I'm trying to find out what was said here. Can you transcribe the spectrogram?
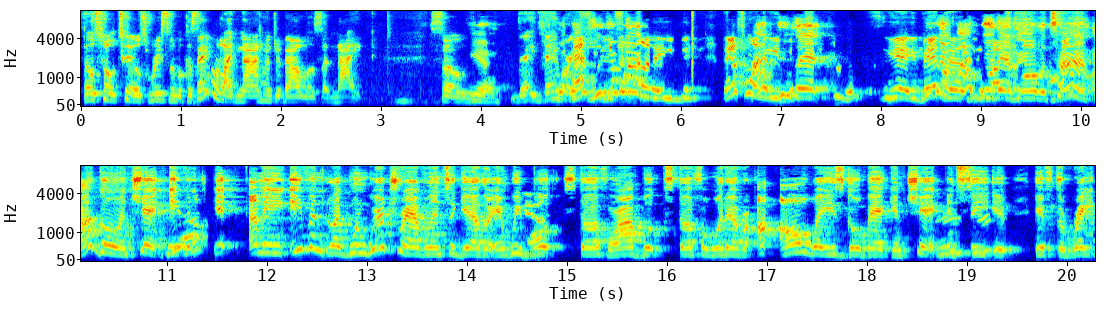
those hotels reasonable because they were like $900 a night so yeah, they they well, were. That's, that's one of you. That's one of you. That, yeah, you bet you know, I do that all the time. I go and check. Yeah. Even it, I mean, even like when we're traveling together and we yeah. book stuff or I book stuff or whatever, I always go back and check mm-hmm. and see if if the rate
